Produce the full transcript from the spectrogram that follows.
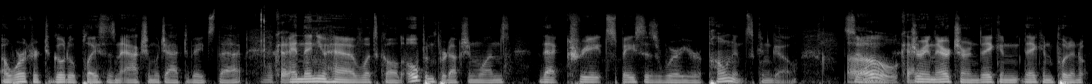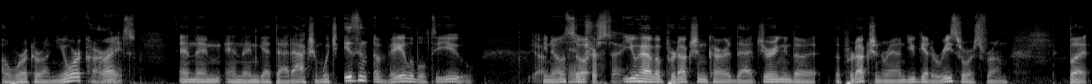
a worker to go to a place as an action, which activates that. Okay. And then you have what's called open production ones that create spaces where your opponents can go. So Oh, okay. during their turn, they can they can put an, a worker on your cards, Right. And then and then get that action, which isn't available to you. Yeah. You know, so Interesting. you have a production card that during the the production round you get a resource from, but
